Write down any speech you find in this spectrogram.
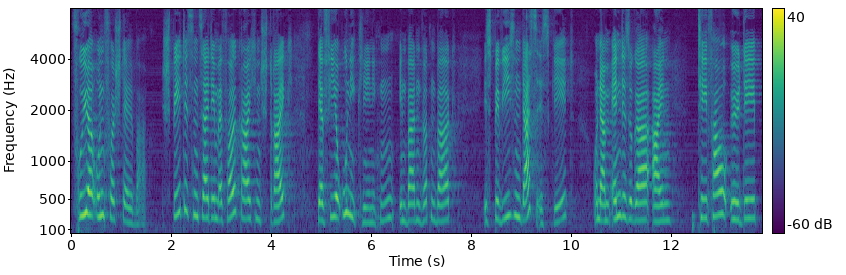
Früher unvorstellbar. Spätestens seit dem erfolgreichen Streik der vier Unikliniken in Baden-Württemberg ist bewiesen, dass es geht und am Ende sogar ein TVÖD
